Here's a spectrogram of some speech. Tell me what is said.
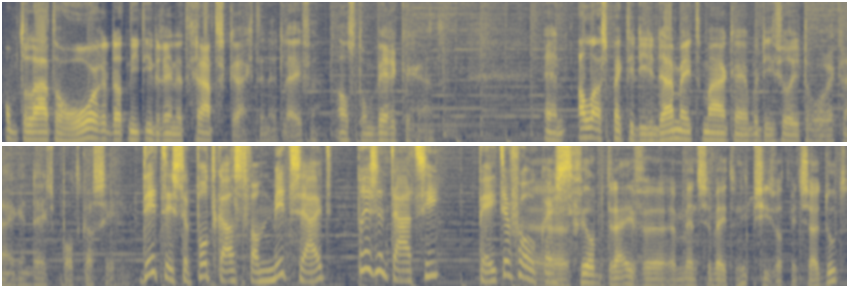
om te laten horen dat niet iedereen het gratis krijgt in het leven als het om werken gaat. En alle aspecten die daarmee te maken hebben, die zul je te horen krijgen in deze podcastserie. Dit is de podcast van Mid-Zuid. Presentatie Peter Volkers. Eh, veel bedrijven en mensen weten niet precies wat Mid-Zuid doet.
